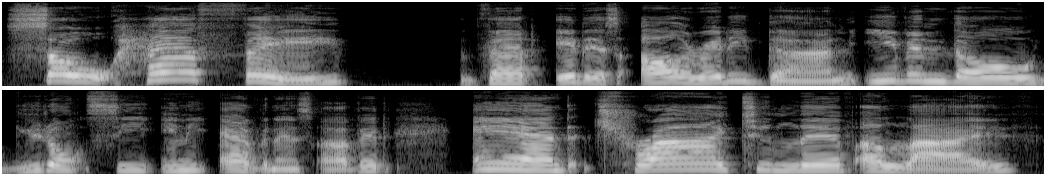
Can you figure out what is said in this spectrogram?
So have faith that it is already done, even though you don't see any evidence of it, and try to live a life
